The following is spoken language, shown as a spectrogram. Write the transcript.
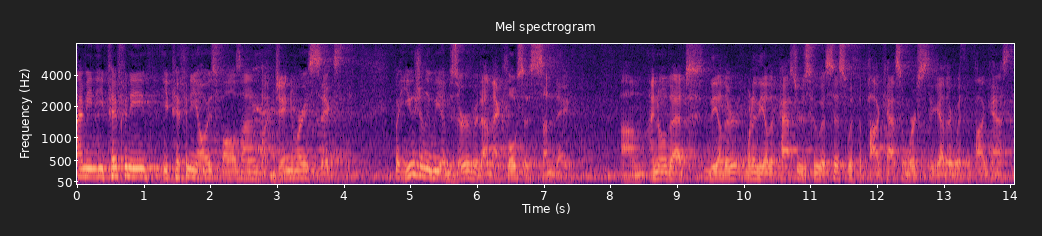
I mean, Epiphany, Epiphany always falls on what, January 6th, but usually we observe it on that closest Sunday. Um, I know that the other, one of the other pastors who assists with the podcast and works together with the podcast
